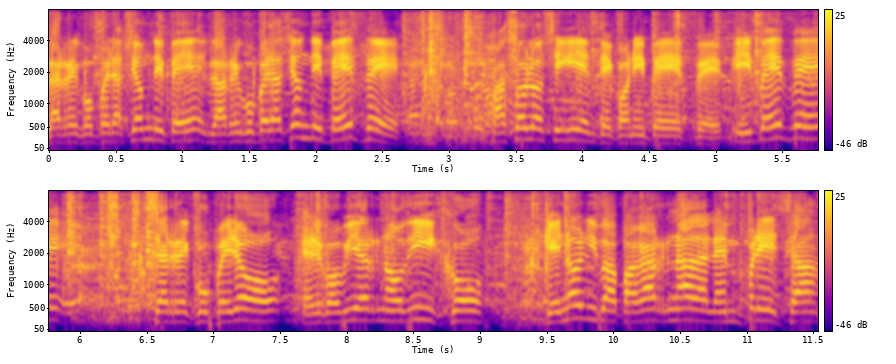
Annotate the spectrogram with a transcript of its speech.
La recuperación de IPF, IPF pasó lo siguiente con IPF. IPF se recuperó, el gobierno dijo que no le iba a pagar nada a la empresa,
